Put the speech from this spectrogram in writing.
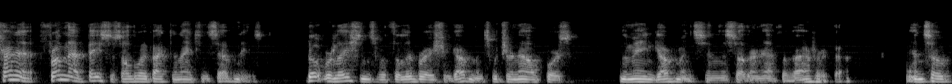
China, from that basis, all the way back to the 1970s, built relations with the liberation governments, which are now, of course, the main governments in the southern half of Africa. And so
